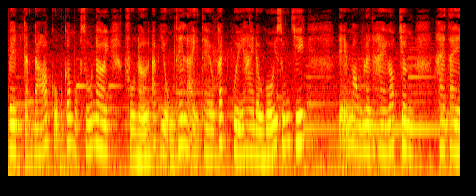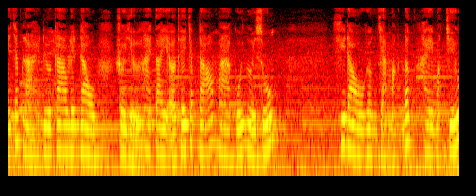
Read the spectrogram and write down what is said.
Bên cạnh đó cũng có một số nơi phụ nữ áp dụng thế lạy theo cách quỳ hai đầu gối xuống chiếc để mông lên hai gót chân, hai tay chắp lại đưa cao lên đầu, rồi giữ hai tay ở thế chấp đó mà cúi người xuống khi đầu gần chạm mặt đất hay mặt chiếu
